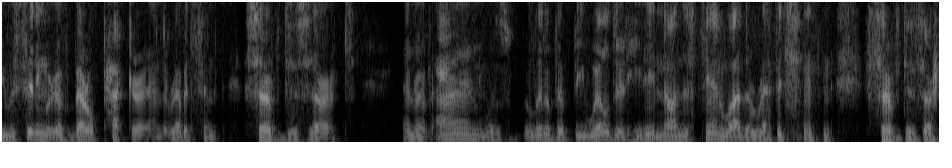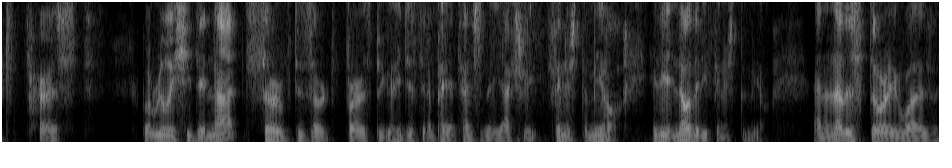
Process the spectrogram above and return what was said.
he was sitting with Rav Beryl Pecker and the Rebbitzin served dessert. And Rev Aaron was a little bit bewildered. He didn't understand why the Rebbitzin served dessert first. But really, she did not serve dessert first because he just didn't pay attention that he actually finished the meal. He didn't know that he finished the meal. And another story was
